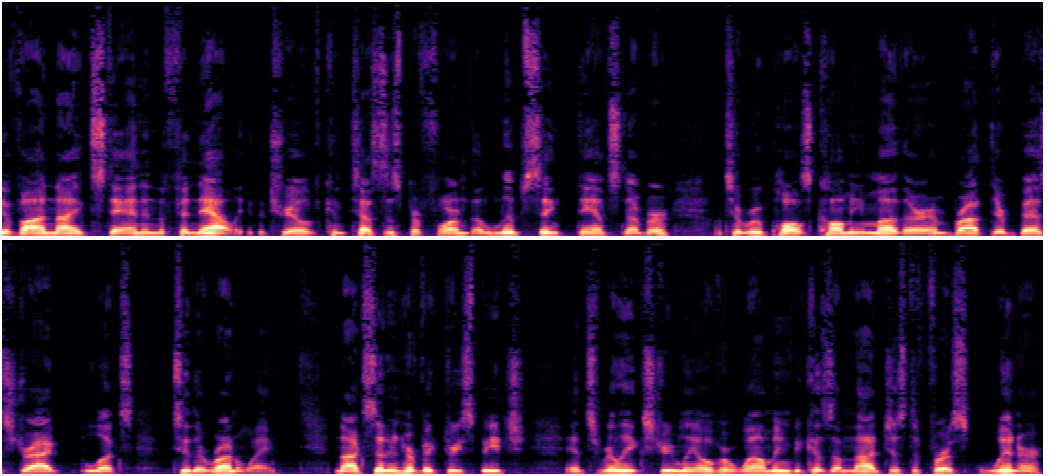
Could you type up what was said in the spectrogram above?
Yvonne Nightstand in the finale. The trio of contestants performed a lip sync dance number to RuPaul's Call Me Mother and brought their best drag looks to the runway. Nox said in her victory speech, It's really extremely overwhelming because I'm not just the first winner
